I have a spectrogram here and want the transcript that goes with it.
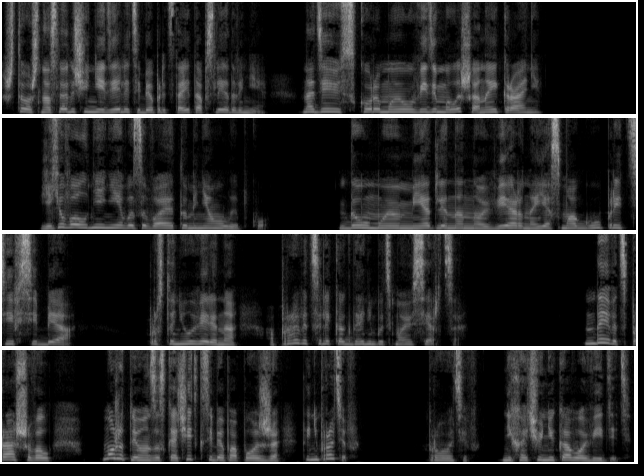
Что ж, на следующей неделе тебе предстоит обследование. Надеюсь, скоро мы увидим малыша на экране». Ее волнение вызывает у меня улыбку. Думаю, медленно, но верно я смогу прийти в себя. Просто не уверена, оправится ли когда-нибудь мое сердце. Дэвид спрашивал, может ли он заскочить к тебе попозже. Ты не против? Против. Не хочу никого видеть.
